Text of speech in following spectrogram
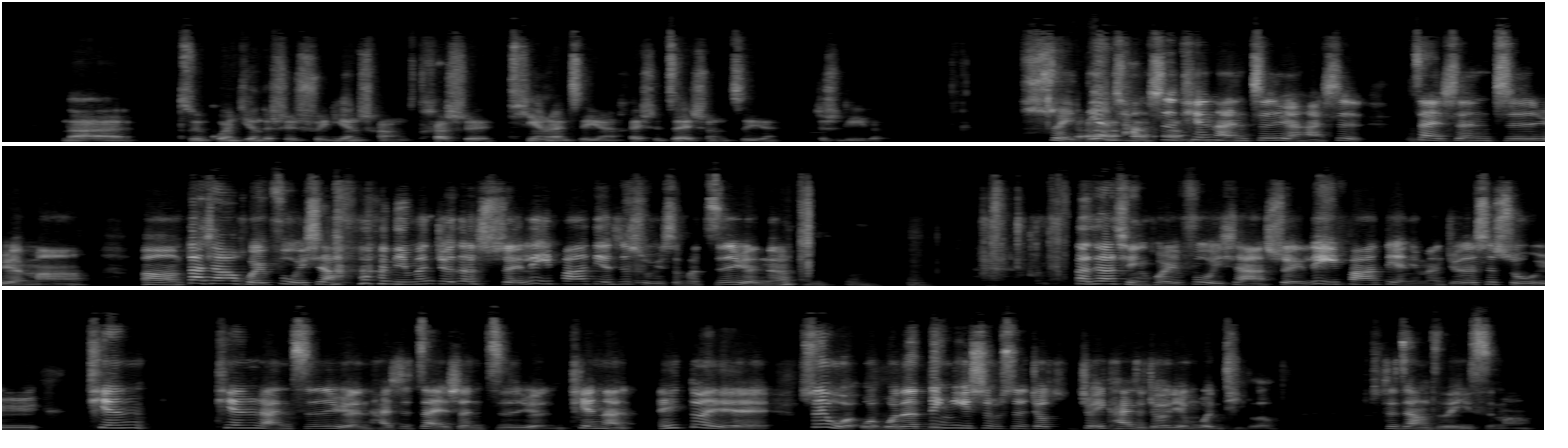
那最关键的是水电厂，它是天然资源还是再生资源？这是第一个。水电厂是天然资源还是再生资源吗？嗯，大家回复一下，你们觉得水力发电是属于什么资源呢？大家请回复一下，水力发电你们觉得是属于天天然资源还是再生资源？天然，哎，对耶，所以我我我的定义是不是就就一开始就有点问题了？是这样子的意思吗？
